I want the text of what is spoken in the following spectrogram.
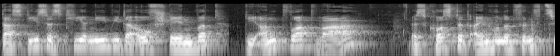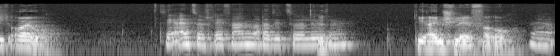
dass dieses Tier nie wieder aufstehen wird. Die Antwort war, es kostet 150 Euro. Sie einzuschläfern oder sie zu erlösen? Die Einschläferung. Ja.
